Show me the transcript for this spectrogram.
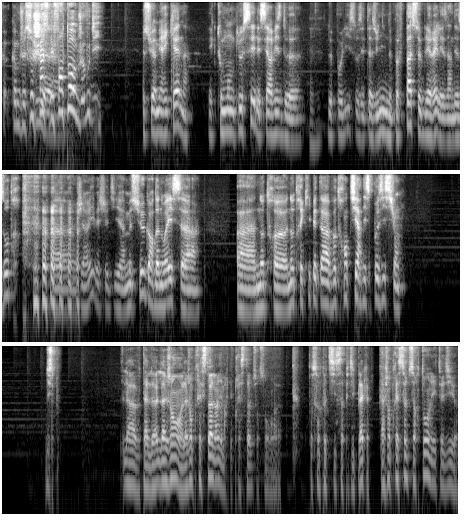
Co- comme je Je suis, chasse euh, les fantômes, je vous dis. je suis américaine et que tout le monde le sait, les services de, Mhm. de police aux États-Unis ne peuvent pas se blairer les uns des autres. Euh, J'arrive et je dis à Monsieur Gordon Weiss, euh, euh, notre, euh, notre équipe est à votre entière disposition. Disp- Là, t'as l'agent, l'agent Preston, hein, il y a marqué Preston sur son, euh, sur son petit, sa petite plaque. L'agent Preston se retourne et il te dit euh,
